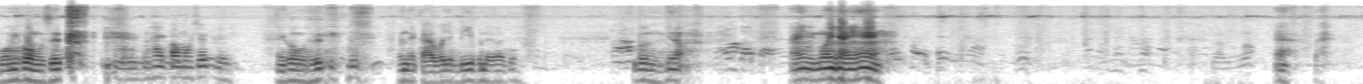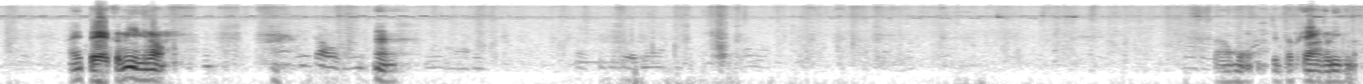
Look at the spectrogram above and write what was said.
บ่มีความรู้สึกให้ความรู้สึกดีให้ความรู้สึกบรรยากาศว่าอยากดีปานใดว่าจ้ะเบิ่งพี่น้องไอ้นี่หน่วยใหญ่แห้งอะไปไอ้แตกก็มีพี่น้องเก่าอ่าาวหมูเป็นตะแพงลีพี่น้อง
